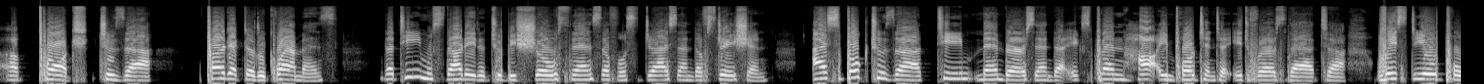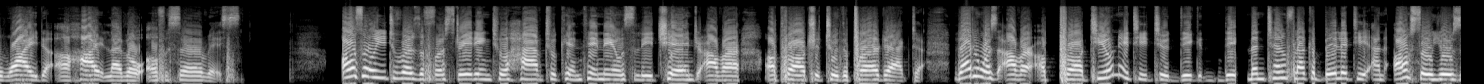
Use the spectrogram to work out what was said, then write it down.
approach to the project requirements, the team started to be show sense of stress and frustration. I spoke to the team members and explained how important it was that uh, we still provide a high level of service. Also, it was frustrating to have to continuously change our approach to the project. That was our opportunity to dig, maintain flexibility and also use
